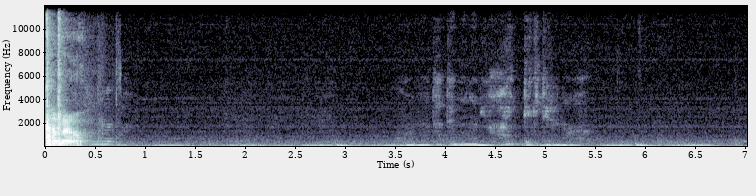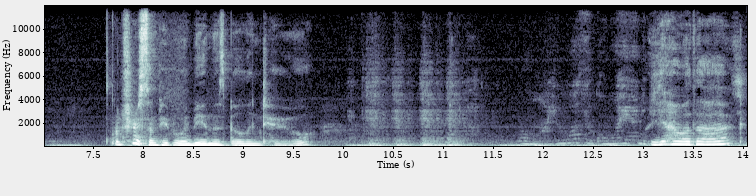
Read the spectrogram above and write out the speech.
I don't know. I'm sure some people would be in this building too. Yeah, what the heck?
